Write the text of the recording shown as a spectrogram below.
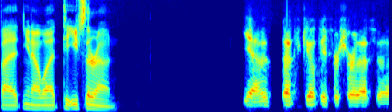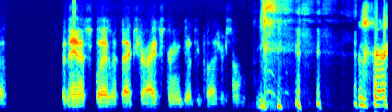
But you know what? To each their own. Yeah, that's guilty for sure. That's a banana split with extra ice cream. Guilty pleasure song.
